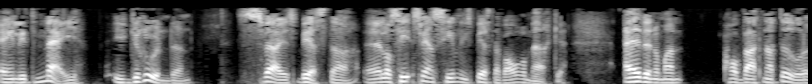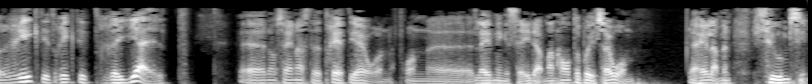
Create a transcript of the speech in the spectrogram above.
enligt mig i grunden Sveriges bästa, eller svensk simnings bästa varumärke. Även om man har vattnat ur riktigt, riktigt rejält eh, de senaste 30 åren från eh, ledningens sida. Man har inte brytt sig om det hela. Men Sumsim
